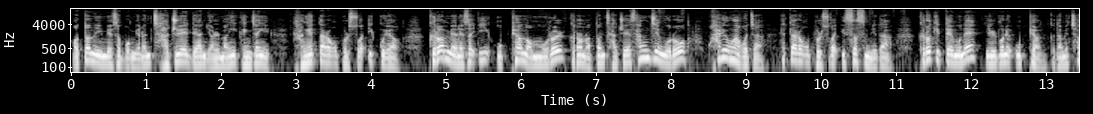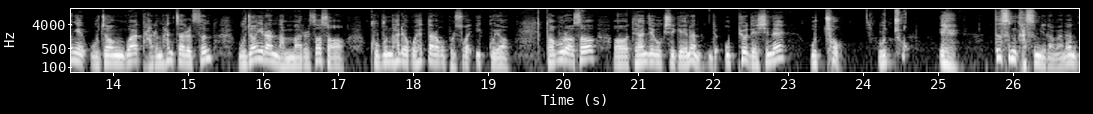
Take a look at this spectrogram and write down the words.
어떤 의미에서 보면은 자주에 대한 열망이 굉장히 강했다라고 볼 수가 있고요. 그런 면에서 이 우편 업무를 그런 어떤 자주의 상징으로 활용하고자 했다라고 볼 수가 있었습니다. 그렇기 때문에 일본의 우편, 그다음에 청의 우정과 다른 한자를 쓴 우정이라는 낱말을 써서 구분하려고 했다라고 볼 수가 있고요. 더불어서 어 대한제국 시기에는 이제 우표 대신에 우촉, 우촉? 예, 뜻은 같습니다만은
